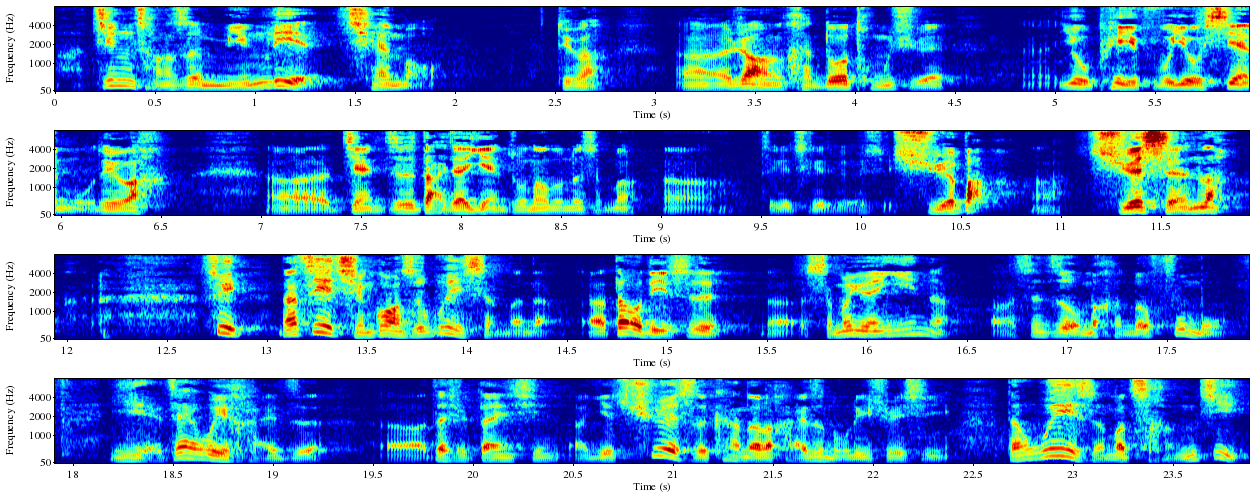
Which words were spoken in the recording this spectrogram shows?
啊，经常是名列前茅，对吧？呃，让很多同学又佩服又羡慕，对吧？呃，简直是大家眼中当中的什么呃，这个这个这个学霸啊，学神了。所以，那这些情况是为什么呢？呃，到底是呃什么原因呢？啊，甚至我们很多父母也在为孩子呃再去担心啊，也确实看到了孩子努力学习，但为什么成绩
